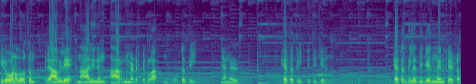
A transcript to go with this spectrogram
തിരുവോണ ദിവസം രാവിലെ നാലിനും ആറിനും ഇടയ്ക്കുള്ള മുഹൂർത്തത്തിൽ ഞങ്ങൾ ക്ഷേത്രത്തിൽ എത്തിച്ചേരുന്നത് ക്ഷേത്രത്തിൽ എത്തിച്ചേരുന്നതിന് ശേഷം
